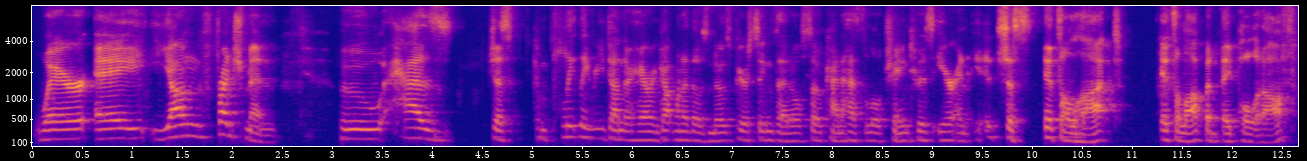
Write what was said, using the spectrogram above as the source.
where a young Frenchman who has just completely redone their hair and got one of those nose piercings that also kind of has a little chain to his ear. And it's just, it's a lot. It's a lot, but they pull it off.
